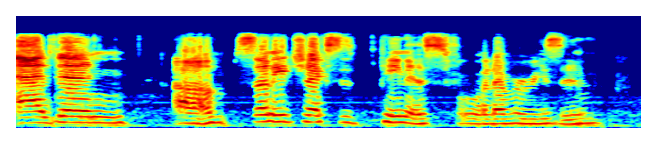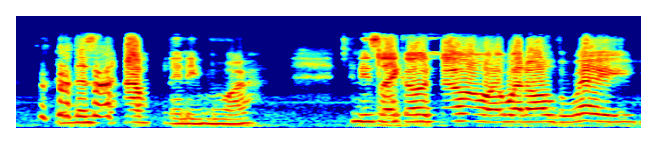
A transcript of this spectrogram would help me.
and then um, Sunny checks his penis for whatever reason It doesn't have one anymore. And he's like, "Oh no, I went all the way.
